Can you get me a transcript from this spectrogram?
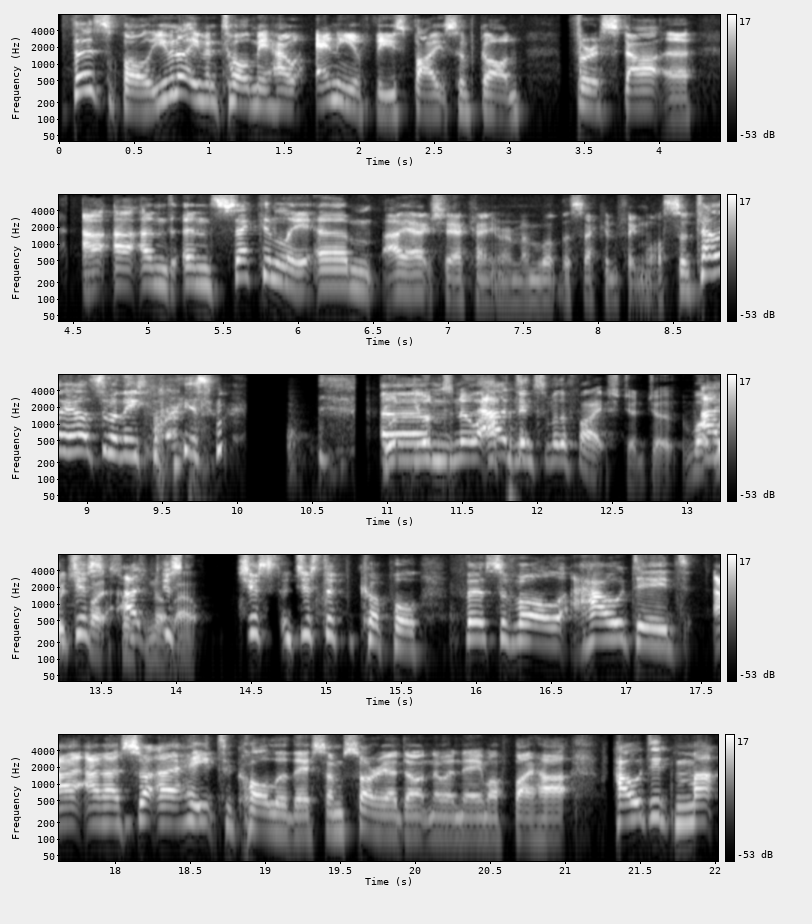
first of all, you've not even told me how any of these fights have gone. For a starter, uh, uh, and and secondly, um, I actually I can't even remember what the second thing was. So tell me how some of these fights. you, want, you want to know what Um, happened ju- in some of the fights, Judge? What, I which just- fights want to know just- about? just just a couple. First of all, how did and I, I hate to call her this. I'm sorry, I don't know her name off by heart. How did Matt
